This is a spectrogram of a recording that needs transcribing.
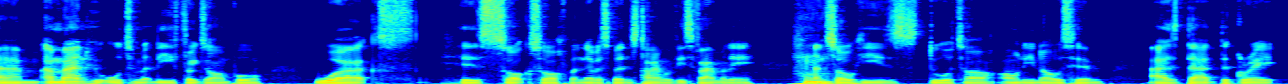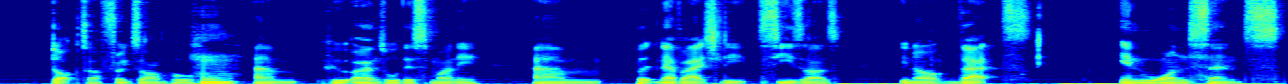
Um a man who ultimately, for example, works his socks off but never spends time with his family and so his daughter only knows him as dad the great doctor for example um who earns all this money um but never actually sees us. You know that in one sense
